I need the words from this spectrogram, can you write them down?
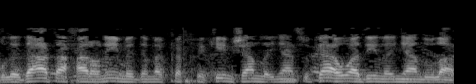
ולדעת האחרונים ודמקקקים שם לעניין סוכה הוא הדין לעניין לולב.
